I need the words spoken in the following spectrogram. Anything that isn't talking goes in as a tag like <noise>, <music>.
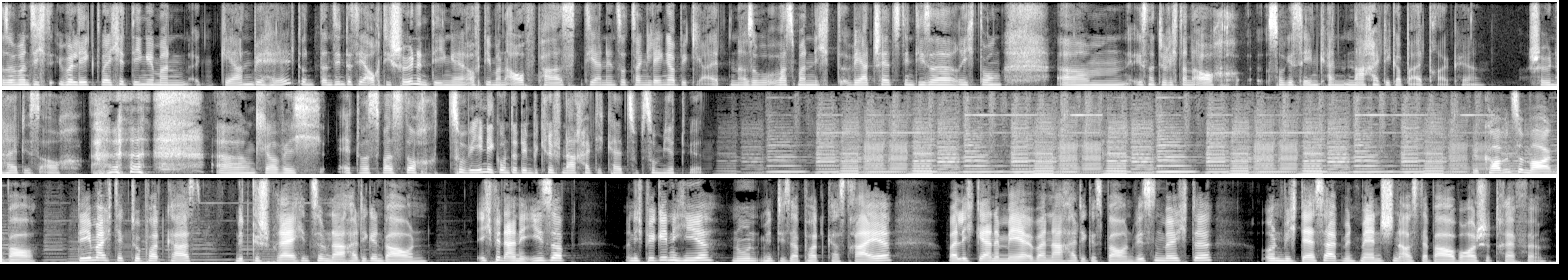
Also wenn man sich überlegt, welche Dinge man gern behält und dann sind das ja auch die schönen Dinge, auf die man aufpasst, die einen sozusagen länger begleiten. Also was man nicht wertschätzt in dieser Richtung, ähm, ist natürlich dann auch so gesehen kein nachhaltiger Beitrag. Ja. Schönheit ist auch, <laughs> ähm, glaube ich, etwas, was doch zu wenig unter dem Begriff Nachhaltigkeit subsumiert wird. Willkommen zum Morgenbau, dem Architekturpodcast mit Gesprächen zum nachhaltigen Bauen. Ich bin Anne Isop und ich beginne hier nun mit dieser Podcast-Reihe, weil ich gerne mehr über nachhaltiges Bauen wissen möchte – und mich deshalb mit Menschen aus der Baubranche treffe.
